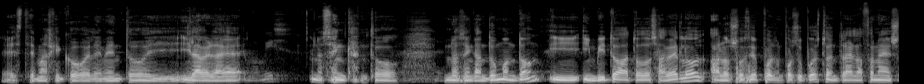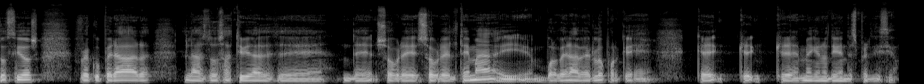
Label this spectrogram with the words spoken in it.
este mágico elemento y, la verdad nos encantó, nos encantó un montón y invito a todos a verlo, a los socios por, por supuesto, entrar en la zona de socios, recuperar las dos actividades de, sobre, sobre el tema y volver a verlo porque créeme que no tienen desperdicio.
